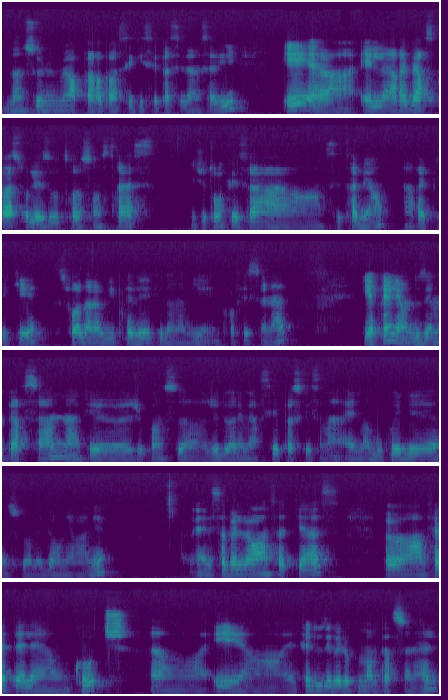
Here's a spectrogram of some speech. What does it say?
dans son humeur par rapport à ce qui s'est passé dans sa vie et euh, elle ne reverse pas sur les autres son stress. Et je trouve que ça, euh, c'est très bien à répliquer, soit dans la vie privée que dans la vie professionnelle. Et après, il y a une deuxième personne que je pense euh, je dois remercier parce que ça elle m'a beaucoup aidé sur les dernières années. Elle s'appelle Laurence Athias. en fait, elle est un coach et elle fait du développement personnel.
